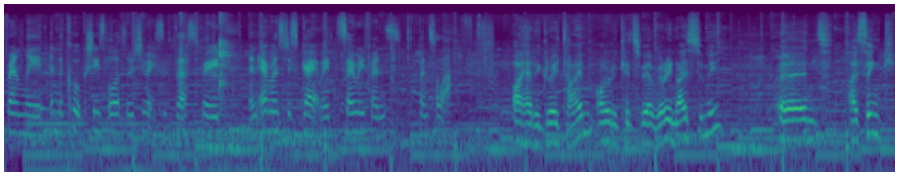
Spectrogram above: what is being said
friendly, and the cook, she's awesome. She makes the best food, and everyone's just great. I made so many friends, friends for life. I had a great time. All the kids were very nice to me. And I think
